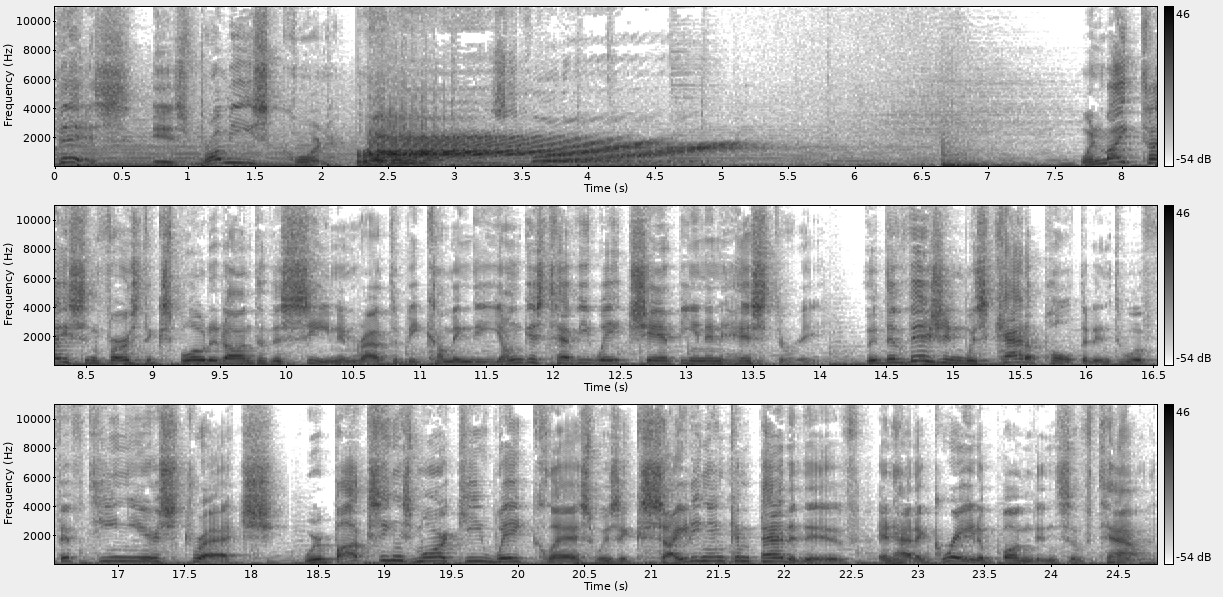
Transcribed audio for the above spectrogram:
This is Rummy's Corner. When Mike Tyson first exploded onto the scene en route to becoming the youngest heavyweight champion in history, the division was catapulted into a 15 year stretch where boxing's marquee weight class was exciting and competitive and had a great abundance of talent.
